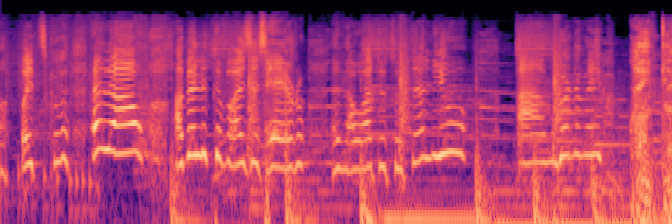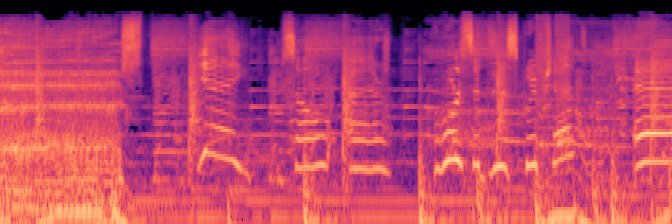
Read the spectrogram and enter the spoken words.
Oh, it's good hello, Ability Voices here, and I wanted to tell you I'm gonna make contest. Yay! So, uh, rules in the description Uh.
